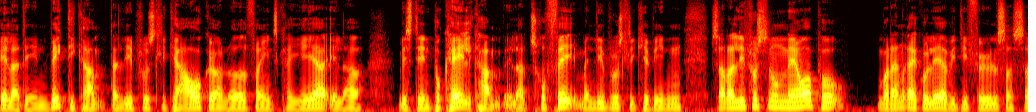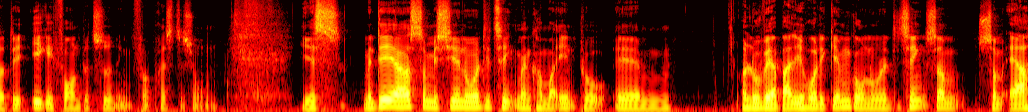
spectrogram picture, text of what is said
eller det er en vigtig kamp, der lige pludselig kan afgøre noget for ens karriere, eller hvis det er en pokalkamp eller et trofæ, man lige pludselig kan vinde, så er der lige pludselig nogle nerver på, hvordan regulerer vi de følelser, så det ikke får en betydning for præstationen. Yes, men det er også, som I siger, nogle af de ting, man kommer ind på. Øhm, og nu vil jeg bare lige hurtigt gennemgå nogle af de ting, som, som er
